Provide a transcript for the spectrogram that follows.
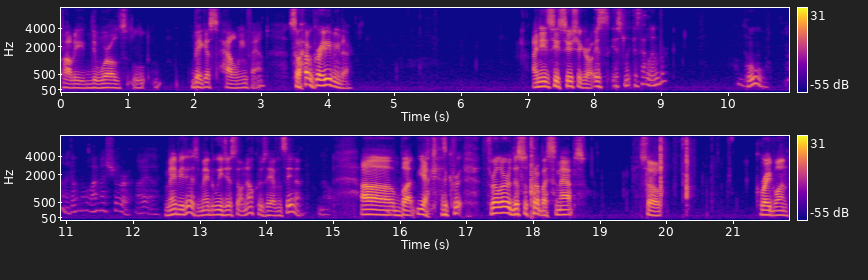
probably the world's l- biggest Halloween fan. So have a great evening there. I need to see Sushi Girl. Is is is that Lindbergh? Ooh, I don't know. I'm not sure. I, I maybe it is. Maybe we just don't know because we haven't seen it. no. Uh, but yeah, Thriller. This was put up by Snaps, so great one.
